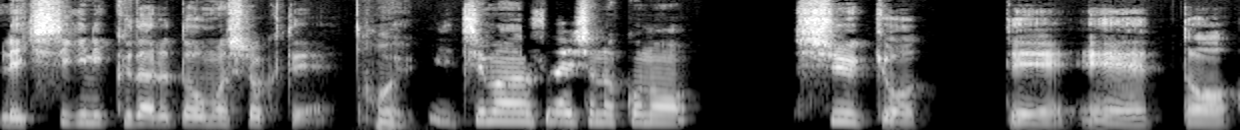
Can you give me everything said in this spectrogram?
歴史的に下ると面白くて、はい。一番最初のこの宗教って、えーっと、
